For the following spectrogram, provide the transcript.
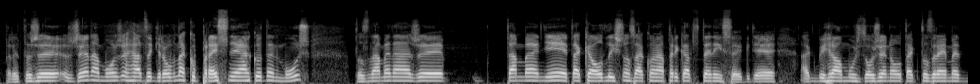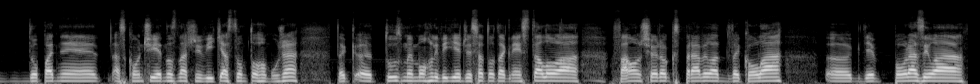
Pretože žena môže hádzať rovnako presne ako ten muž. To znamená, že tam nie je taká odlišnosť ako napríklad v tenise, kde ak by hral muž so ženou, tak to zrejme dopadne a skončí jednoznačným víťazstvom toho muža. Tak e, tu sme mohli vidieť, že sa to tak nestalo a Fallon Sherrock spravila dve kola, e, kde porazila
